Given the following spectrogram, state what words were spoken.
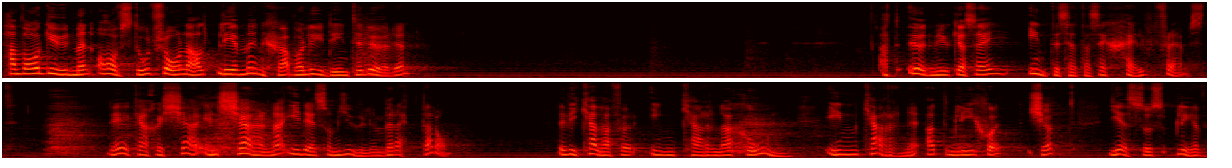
Han var Gud men avstod från allt, blev människa, var lydig in till döden. Att ödmjuka sig, inte sätta sig själv främst. Det är kanske en kärna i det som julen berättar om. Det vi kallar för inkarnation. Inkarne, att bli kött. Jesus blev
